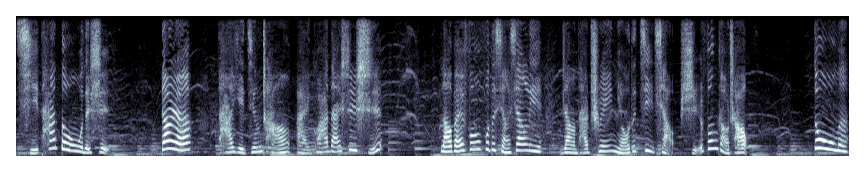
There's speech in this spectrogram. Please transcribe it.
其他动物的事。当然，他也经常爱夸大事实。老白丰富的想象力让他吹牛的技巧十分高超。动物们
